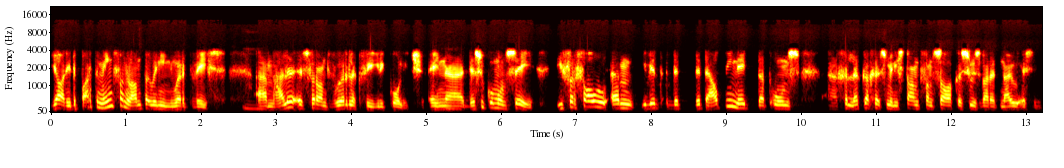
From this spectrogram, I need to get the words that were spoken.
Ja, die departement van landbou in die Noordwes. Hmm. Ehm um, hulle is verantwoordelik vir hierdie college. En uh dis hoekom ons sê, die verval ehm um, jy weet dit dit help nie net dat ons gelukkig is met die stand van sake soos wat dit nou is nie.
